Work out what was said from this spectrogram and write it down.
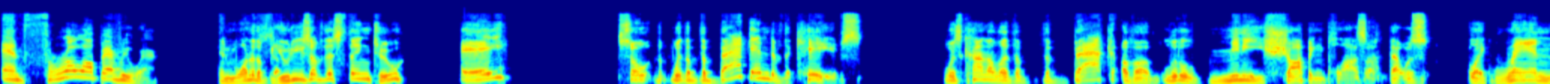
and throw up everywhere. And one of the So- beauties of this thing too, a so the, with the, the back end of the caves was kind of like the the back of a little mini shopping plaza that was like ran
